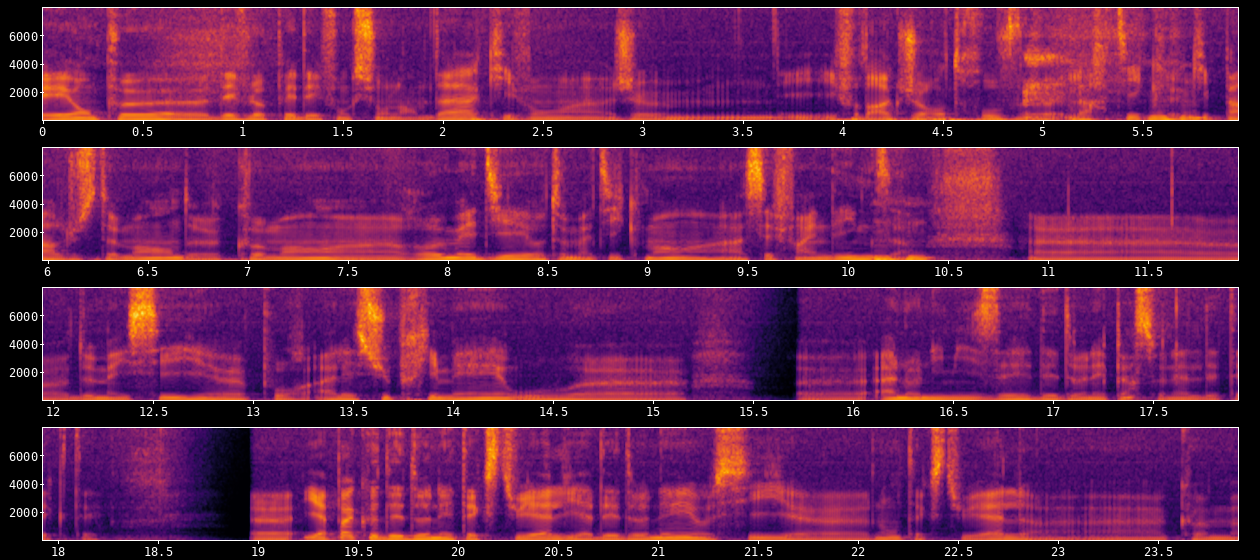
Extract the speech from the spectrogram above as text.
Et on peut développer des fonctions lambda qui vont. je, il faudra que je retrouve euh, l'article mhm. qui parle justement de comment euh, remédier automatiquement à ces findings mhm. euh, de Macy pour aller supprimer ou anonymiser des données personnelles détectées. Il n'y a pas que des données textuelles, il y a des données aussi non textuelles, comme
